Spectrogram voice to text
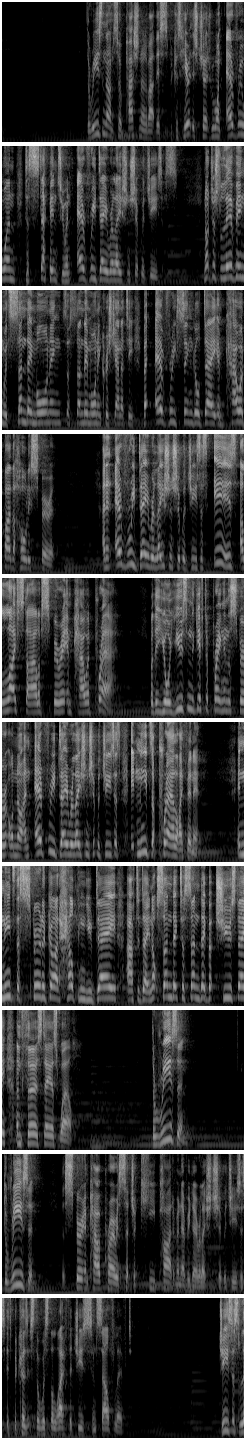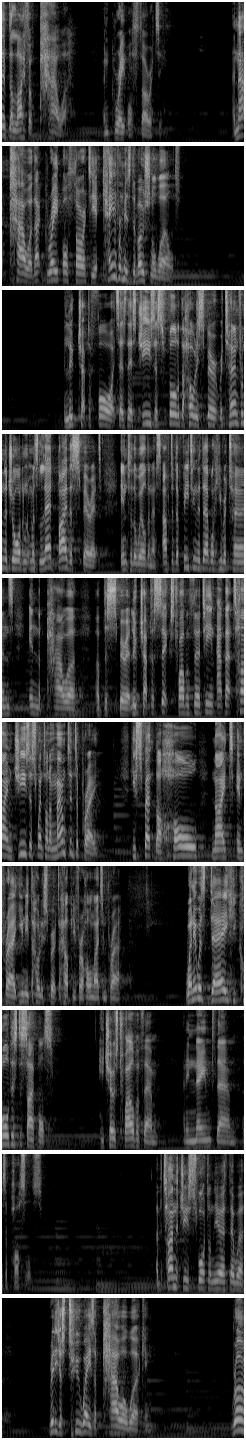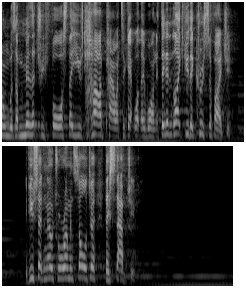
The reason that I'm so passionate about this is because here at this church, we want everyone to step into an everyday relationship with Jesus. Not just living with Sunday mornings or Sunday morning Christianity, but every single day empowered by the Holy Spirit and an everyday relationship with Jesus is a lifestyle of spirit empowered prayer whether you're using the gift of praying in the Spirit or not, an everyday relationship with Jesus, it needs a prayer life in it. It needs the Spirit of God helping you day after day, not Sunday to Sunday, but Tuesday and Thursday as well. The reason, the reason that spirit empowered prayer is such a key part of an everyday relationship with Jesus, it's because it was the life that Jesus himself lived. Jesus lived a life of power and great authority. And that power, that great authority, it came from his devotional world. In Luke chapter 4, it says this Jesus, full of the Holy Spirit, returned from the Jordan and was led by the Spirit into the wilderness. After defeating the devil, he returns in the power of the Spirit. Luke chapter 6, 12 and 13. At that time, Jesus went on a mountain to pray. He spent the whole night in prayer. You need the Holy Spirit to help you for a whole night in prayer. When it was day, he called his disciples. He chose 12 of them and he named them as apostles. At the time that Jesus walked on the earth, there were really just two ways of power working. Rome was a military force. They used hard power to get what they want. If they didn't like you, they crucified you. If you said no to a Roman soldier, they stabbed you.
